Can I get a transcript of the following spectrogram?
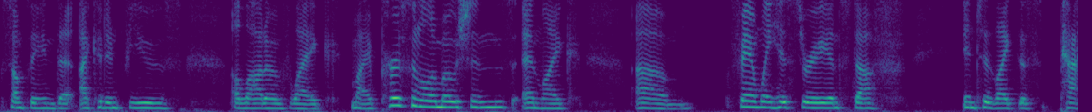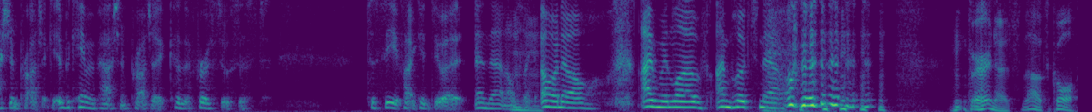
something that I could infuse a lot of like my personal emotions and like um, family history and stuff into like this passion project. It became a passion project because at first it was just to see if I could do it, and then I was like, oh no, I'm in love, I'm hooked now. Very nice. No, it's cool.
